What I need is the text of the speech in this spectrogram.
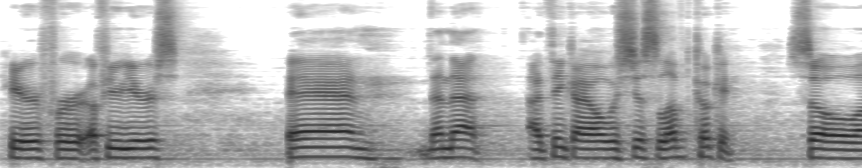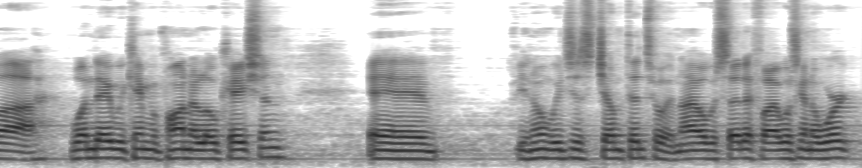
here for a few years, and then that I think I always just loved cooking. So uh, one day we came upon a location, and you know we just jumped into it. And I always said if I was going to work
